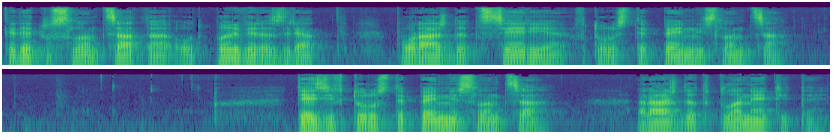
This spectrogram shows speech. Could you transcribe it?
където слънцата от първи разряд пораждат серия второстепенни слънца. Тези второстепенни слънца раждат планетите,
